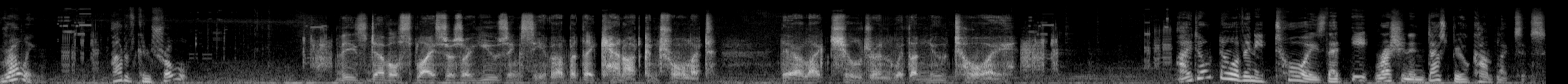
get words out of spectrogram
growing, out of control. These devil splicers are using Siva, but they cannot control it. They are like children with a new toy. I don't know of any toys that eat Russian industrial complexes.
